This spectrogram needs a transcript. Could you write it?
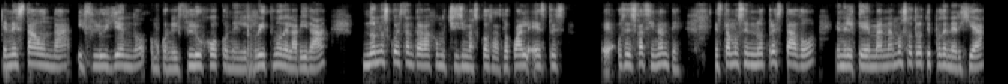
en esta onda y fluyendo, como con el flujo, con el ritmo de la vida, no nos cuestan trabajo muchísimas cosas, lo cual esto es, eh, o sea, es fascinante. Estamos en otro estado en el que emanamos otro tipo de energía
